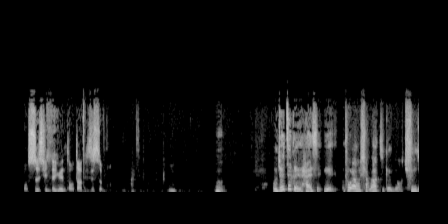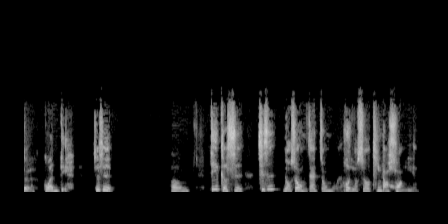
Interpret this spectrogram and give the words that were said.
哦事情的源头到底是什么。嗯嗯，我觉得这个还是也突然我想到几个有趣的观点，就是嗯，第一个是其实有时候我们在中文或有时候听到谎言，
